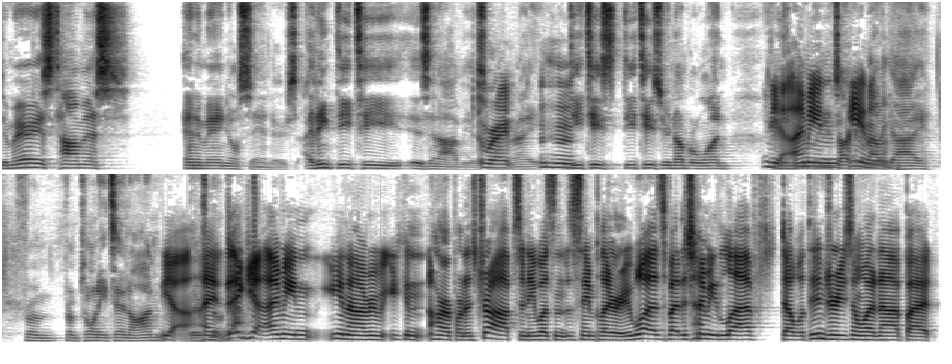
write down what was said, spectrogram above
Demaryius Thomas, and Emmanuel Sanders. I think DT is an obvious right. one, right? Mm-hmm. DT's DT's your number one. Yeah, I mean, you're talking you about a guy from from 2010 on. Yeah, no I, yeah. I mean, you know, you can harp on his drops, and he wasn't the same player he was by the time he left. Dealt with injuries and whatnot, but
